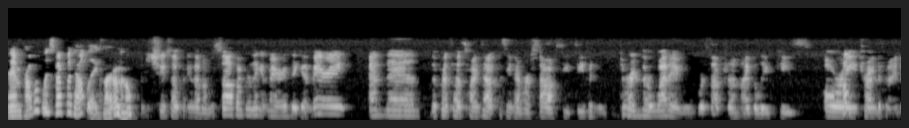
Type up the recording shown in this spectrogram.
and probably stuff without legs. I don't know. she's hoping that it'll stop after they get married. They get married, and then the princess finds out because he never stops. He's even during their wedding reception. I believe he's already trying to find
